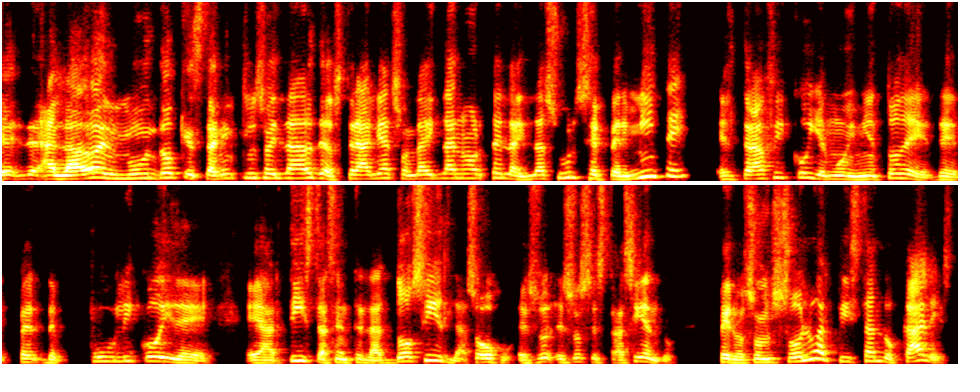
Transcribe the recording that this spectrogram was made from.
eh, al lado del mundo, que están incluso aisladas de Australia, son la isla norte, la isla sur, se permite el tráfico y el movimiento de, público y de eh, artistas entre las dos islas. Ojo, eso, eso se está haciendo, pero son solo artistas locales.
